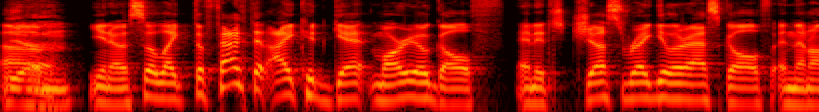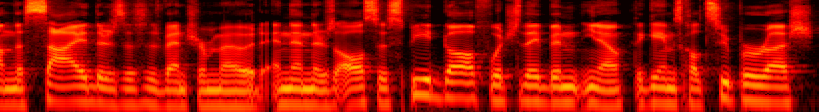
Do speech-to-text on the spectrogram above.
Um, you know, so like the fact that I could get Mario Golf and it's just regular ass golf, and then on the side there's this adventure mode, and then there's also speed golf, which they've been, you know, the game's called Super Rush.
